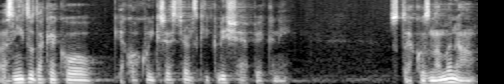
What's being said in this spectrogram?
A zní to tak jako, jako takový křesťanský kliše pěkný. Co to jako znamená?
